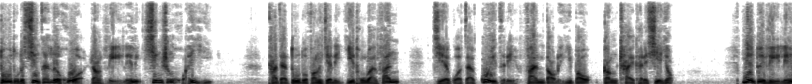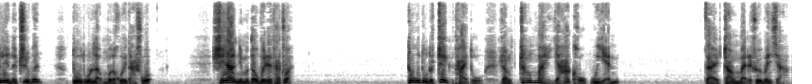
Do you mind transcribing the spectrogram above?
嘟嘟的幸灾乐祸让李玲玲心生怀疑，她在嘟嘟房间里一通乱翻。结果在柜子里翻到了一包刚拆开的泻药。面对李玲玲的质问，嘟嘟冷漠的回答说：“谁让你们都围着他转？”嘟嘟的这个态度让张麦哑口无言。在张麦的追问下，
